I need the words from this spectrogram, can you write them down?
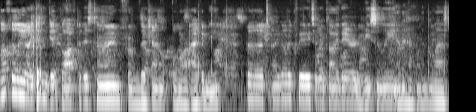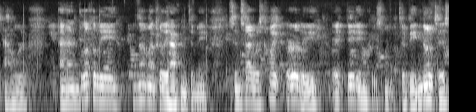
Luckily, I didn't get blocked this time from the channel Omar Agami, but I got a creative reply there recently, and it happened in the last hour, and luckily, not much really happened to me. Since I was quite early, it did increase my to be noticed,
